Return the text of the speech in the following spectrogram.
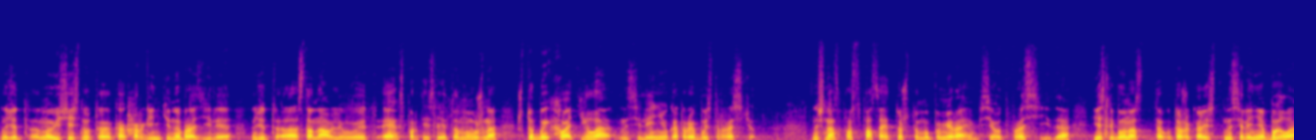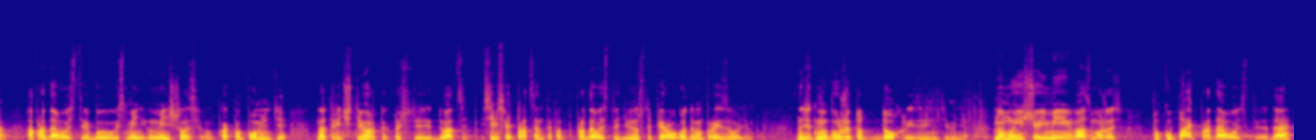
значит, ну, естественно, вот, э, как Аргентина, Бразилия, значит, останавливают экспорт, если это нужно, чтобы хватило населению, которое быстро растет. Значит, нас просто спасает то, что мы помираем все вот в России, да. Если бы у нас тоже количество населения было, а продовольствие бы уменьшилось, как вы помните, на 3 четвертых, то есть 20, 75% от продовольствия 91 года мы производим, значит, мы бы уже тут дохли, извините меня. Но мы еще имеем возможность покупать продовольствие, да,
